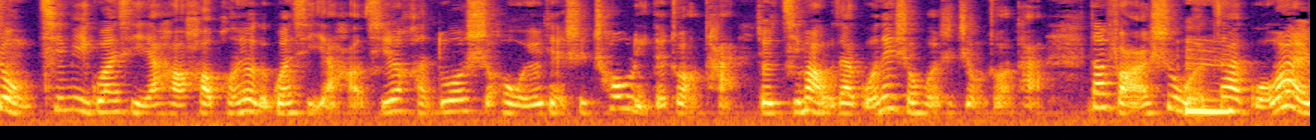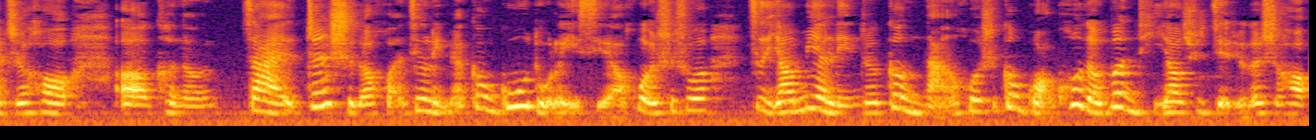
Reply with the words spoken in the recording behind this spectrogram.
这种亲密关系也好，好朋友的关系也好，其实很多时候我有点是抽离的状态，就起码我在国内生活是这种状态，但反而是我在国外之后，呃，可能在真实的环境里面更孤独了一些，或者是说自己要面临着更难或是更广阔的问题要去解决的时候，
